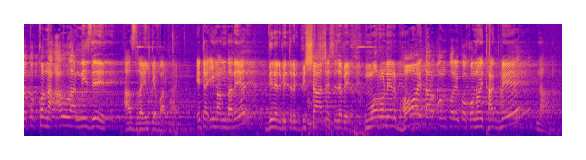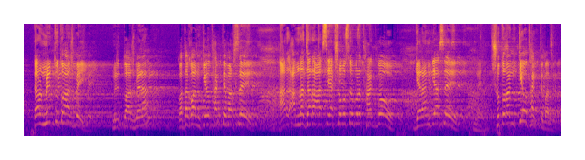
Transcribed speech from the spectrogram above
যতক্ষণ না আল্লাহ নিজে আজরাইলকে পাঠায়। এটা ইমানদারের দিলের ভিতরে বিশ্বাস এসে যাবে। মরণের ভয় তার অন্তরে কখনোই থাকবে না। কারণ মৃত্যু তো আসবেই। মৃত্যু আসবে না। কথা কন, কেউ থাকতে পারছে? আর আমরা যারা আছি, একশো বছর পরে থাকব? গ্যারান্টি আছে? সুতরাং কেউ থাকতে পারবে না।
